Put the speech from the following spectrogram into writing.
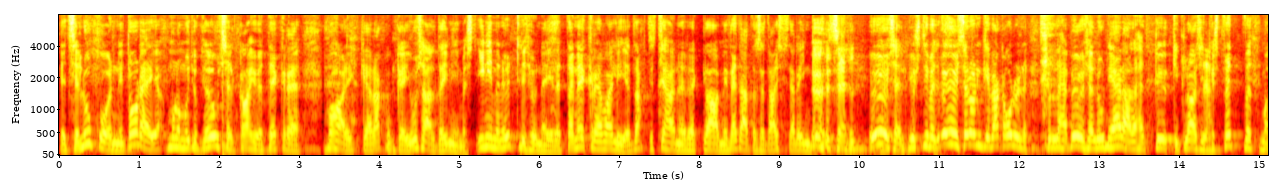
et see lugu on nii tore ja mul on muidugi õudselt kahju, et EKRE kohalik rakuke ei usalda inimest. inimene ütles ju neile, et ta on EKRE valija, tahtis teha neile reklaami, vedada seda asja ringi. öösel. öösel, just nimelt, öösel ongi väga oluline, sul läheb öösel uni ära, lähed kööki klaasikest vett võtma,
